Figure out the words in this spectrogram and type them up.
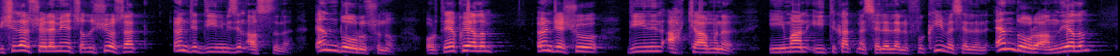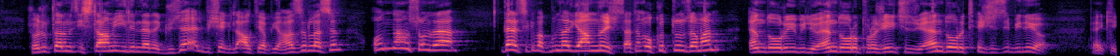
Bir şeyler söylemeye çalışıyorsak önce dinimizin aslını, en doğrusunu ortaya koyalım. Önce şu dinin ahkamını, iman, itikat meselelerini, fıkhi meselelerini en doğru anlayalım. Çocuklarımız İslami ilimlerde güzel bir şekilde altyapıyı hazırlasın. Ondan sonra dersin ki bak bunlar yanlış. Zaten okuttuğun zaman en doğruyu biliyor, en doğru projeyi çiziyor, en doğru teşhisi biliyor. Peki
